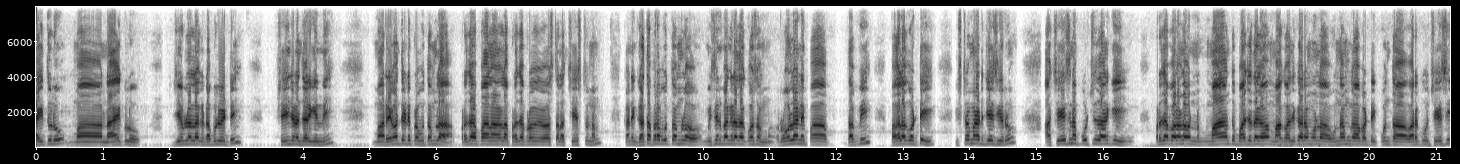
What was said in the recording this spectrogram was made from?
రైతులు మా నాయకులు జేబులలో డబ్బులు పెట్టి చేయించడం జరిగింది. మా రేవంత్ రెడ్డి ప్రభుత్వంలో ప్రజాపాలనలో ప్రజా వ్యవస్థలో చేస్తున్నాం. కానీ గత ప్రభుత్వంలో మిషన్ భగీరథ కోసం రోళ్ళని ప తవ్వి పగలగొట్టి ఇష్టమైనట్టు చేసిర్రు. ఆ చేసిన పూడ్చేదానికి ప్రజాపాలనలో మా అంత బాధ్యతగా మాకు అధికారంలో ఉన్నాం కాబట్టి కొంత వరకు చేసి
